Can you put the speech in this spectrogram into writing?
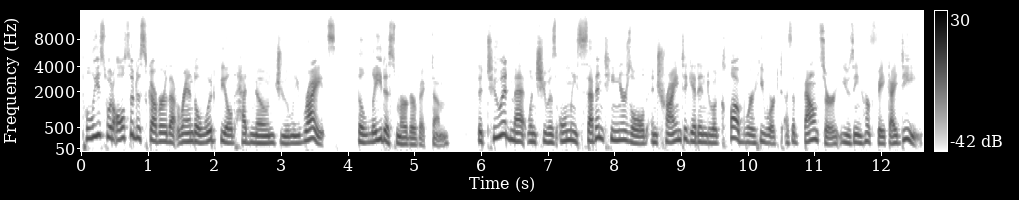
Police would also discover that Randall Woodfield had known Julie Reitz, the latest murder victim. The two had met when she was only 17 years old and trying to get into a club where he worked as a bouncer using her fake ID.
